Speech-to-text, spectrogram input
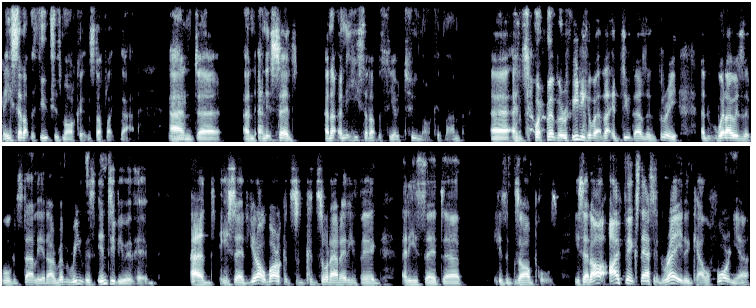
But he set up the futures market and stuff like that. Mhm. And uh, and and it said, and and he set up the CO two market, man. Uh, and so I remember reading about that in 2003, and when I was at Morgan Stanley, and I remember reading this interview with him, and he said, you know, markets can sort out anything, and he said uh, his examples. He said, oh, I fixed acid rain in California.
